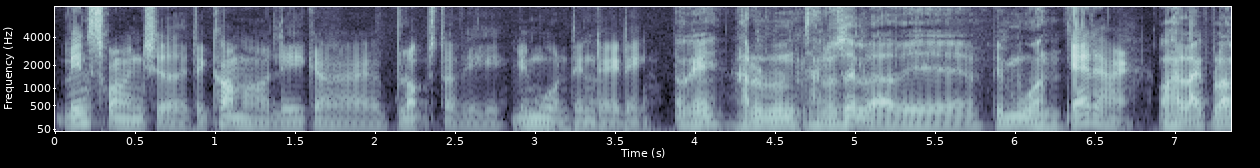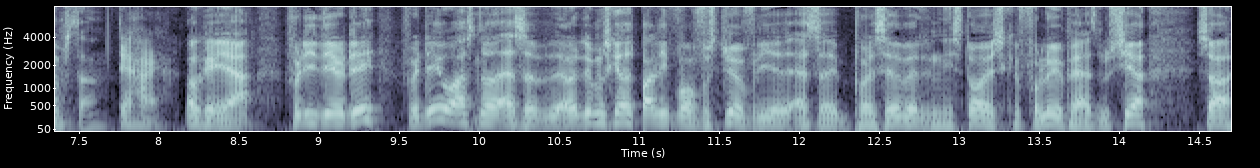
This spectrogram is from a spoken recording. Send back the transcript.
venstreorienterede. Det kommer og lægger blomster ved, ved muren den dag i dag. Okay. Har du, har du selv været ved, ved muren Ja, det har jeg. og har lagt blomster? Det har jeg. Okay, ja. Fordi det er jo det, for det er jo også noget, altså, og det er måske også bare lige for at forstyrre, fordi altså, på selve den historiske forløb her, altså, du siger, så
